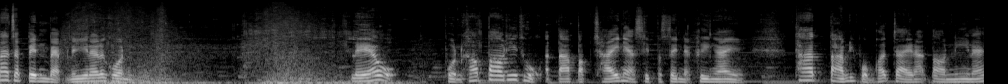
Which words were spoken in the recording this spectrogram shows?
น่าจะเป็นแบบนี้นะทุกคน แล้วผลเข้าเป้าที่ถูกอัตราปรับใช้เนี่ย10%เนี่ยคือไง ถ้าตามที่ผมเข้าใจนะตอนนี้นะ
